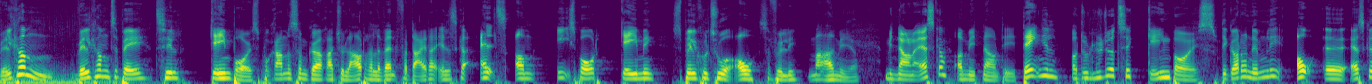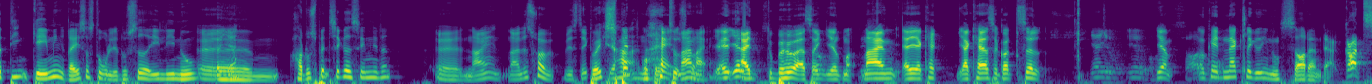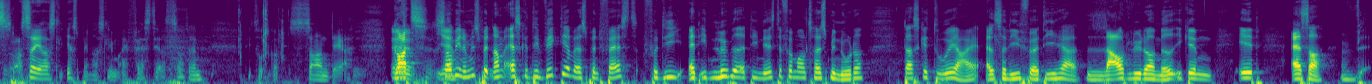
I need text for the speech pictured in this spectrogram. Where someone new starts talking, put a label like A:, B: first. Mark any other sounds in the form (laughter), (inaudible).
A: Velkommen, velkommen tilbage til Gameboys, programmet som gør Radio Loud relevant for dig, der elsker alt om e-sport, gaming, spilkultur og selvfølgelig meget mere.
B: Mit navn er Asker,
A: Og mit navn det er Daniel.
B: og du lytter til Gameboys.
A: Det gør du nemlig. Og øh, Asger, din gaming racerstol, ja, du sidder i lige nu.
B: Øh, ja.
A: øhm, har du spændt sikkerhedsselen i den?
B: Øh, nej, nej, det tror jeg vist ikke.
A: Du er ikke
B: jeg
A: spændt?
B: Har,
A: Okay,
B: nej, nej, nej. Jeg,
A: Jeg-
B: ej, du behøver altså ikke hjælpe mig. Nej, men jeg, jeg, kan, jeg kan altså godt selv.
A: Jeg.
B: Ja, okay, den er klikket i nu.
A: Sådan der. Godt. Og så er jeg, også, jeg spænder også lige mig fast her. Sådan. De to sekunder. Sådan der. Godt.
B: Øh,
A: så
B: ja.
A: er vi nemlig spændt. Nå, men Asger, det er vigtigt at være spændt fast, fordi at i den løbet af de næste 55 minutter, der skal du og jeg altså lige føre de her loud-lyttere med igennem et altså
